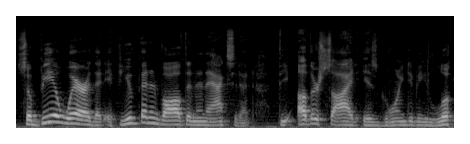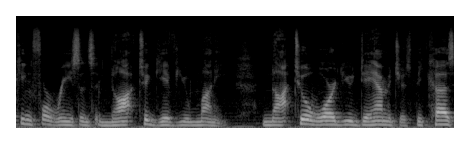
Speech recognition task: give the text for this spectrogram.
So be aware that if you've been involved in an accident, the other side is going to be looking for reasons not to give you money, not to award you damages, because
